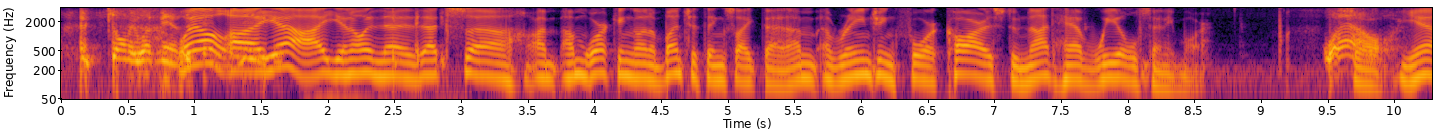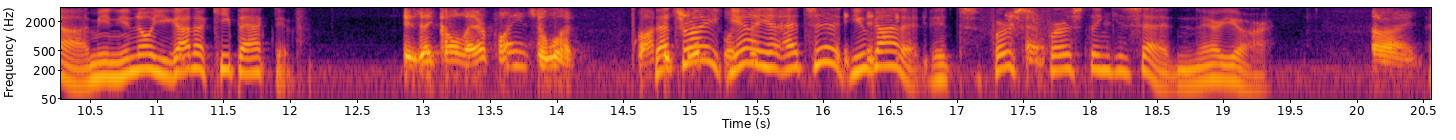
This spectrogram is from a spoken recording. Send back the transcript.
it's only one man. Well, uh, yeah, you know, and uh, that's uh, I'm I'm working on a bunch of things like that. I'm arranging for cars to not have wheels anymore. Wow. So yeah, I mean, you know, you got to keep active. Is they called airplanes or what? Rocket That's ships? right. Yeah, it? yeah, that's it. You got it. It's first first thing you said, and there you are. All right. Thank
